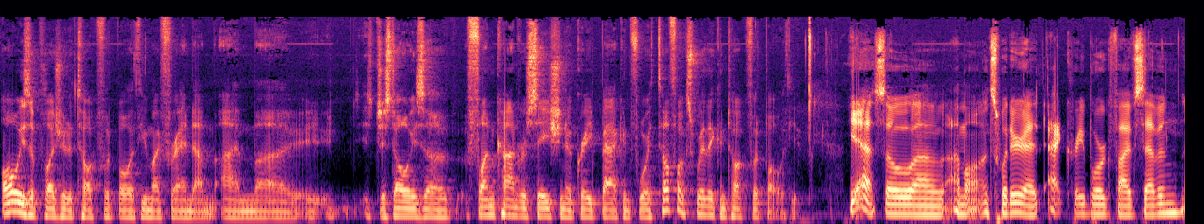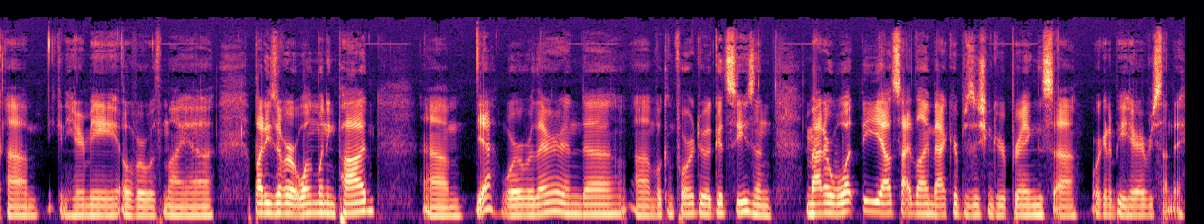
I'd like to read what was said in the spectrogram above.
always a pleasure to talk football with you, my friend. I'm, I'm, uh, it's just always a fun conversation, a great back and forth. Tell folks where they can talk football with you. Yeah, so uh, I'm on Twitter at, at Crayborg57. Um, you can hear me over with my uh, buddies over at One Winning Pod. Um, yeah, we're over there and uh, I'm looking forward to a good season. No matter what the outside linebacker position group brings, uh, we're going to be here every Sunday.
